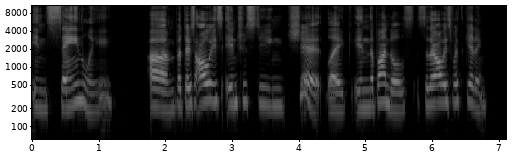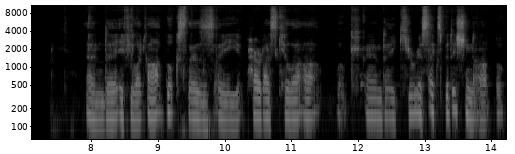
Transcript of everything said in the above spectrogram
insanely. Um, but there's always interesting shit, like, in the bundles. So they're always worth getting. And uh, if you like art books, there's a Paradise Killer art book and a Curious Expedition art book.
